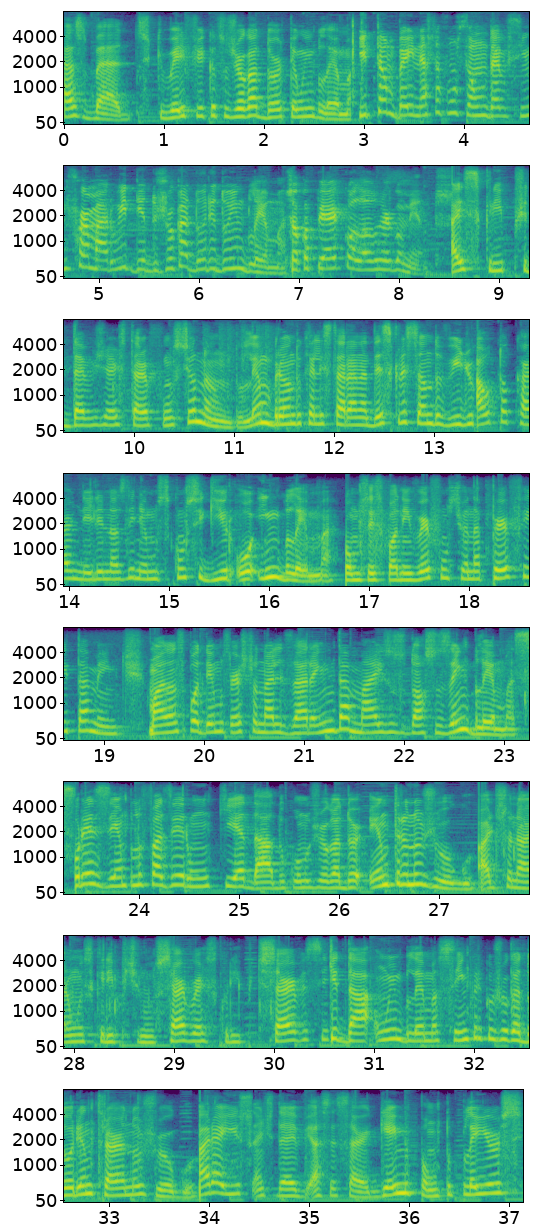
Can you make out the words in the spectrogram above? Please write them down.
has badge que verifica se o jogador tem um emblema. E também nessa função deve-se informar o ID do jogador e do emblema. Só copiar e colar os argumentos. A script deve já estar funcionando Lembrando que ela estará na descrição do vídeo. Ao tocar nele, nós iremos conseguir o emblema. Como vocês podem ver, funciona perfeitamente. Mas nós podemos personalizar ainda mais os nossos emblemas. Por exemplo, fazer um que é dado quando o jogador entra no jogo. Adicionar um script no Server Script Service que dá um emblema sempre que o jogador entrar no jogo. Para isso, a gente deve acessar game.players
